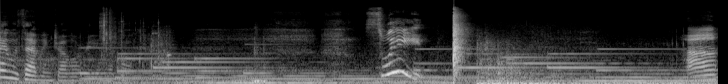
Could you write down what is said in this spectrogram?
I was having trouble reading the book. Sweet! Huh?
